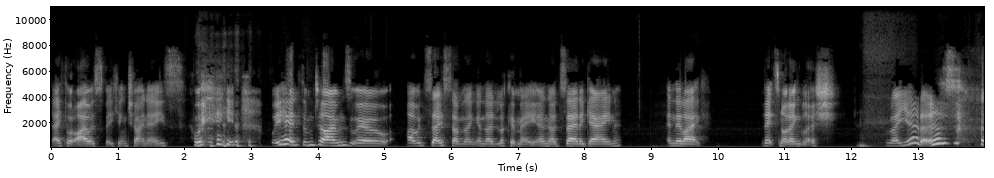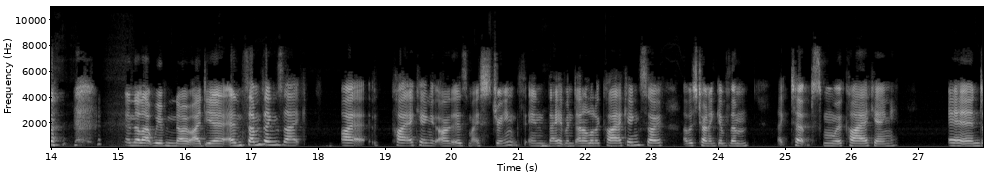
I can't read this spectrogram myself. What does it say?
they thought I was speaking Chinese. We we had some times where I would say something and they'd look at me and I'd say it again, and they're like, "That's not English." I'm like, "Yeah, it is." and they're like, "We have no idea." And some things like, I kayaking is my strength, and hmm. they haven't done a lot of kayaking, so I was trying to give them like tips when we we're kayaking and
